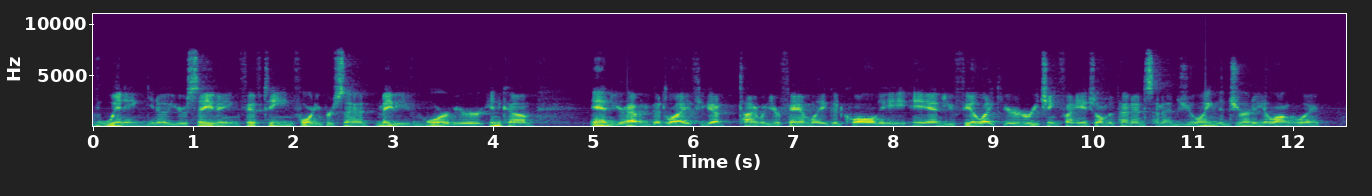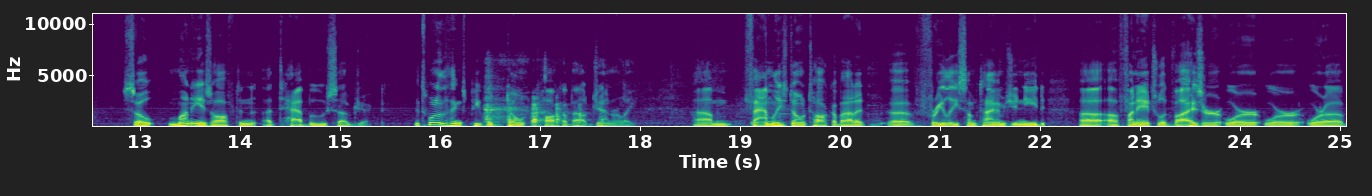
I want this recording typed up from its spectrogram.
winning. You know, you're saving 15, 40%, maybe even more of your income, and you're having a good life. You got time with your family, good quality, and you feel like you're reaching financial independence and enjoying the journey along the way. So, money is often a taboo subject. It's one of the things people don't talk about generally. Um, families don't talk about it uh, freely. Sometimes you need uh, a financial advisor or, or, or a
